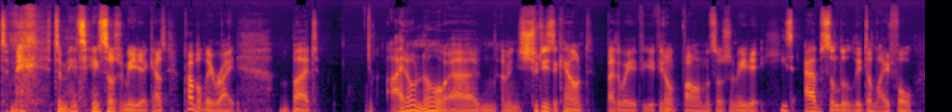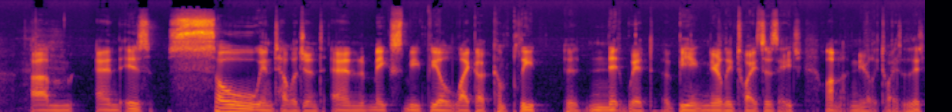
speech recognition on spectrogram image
to make, to maintain social media accounts. Probably right, but I don't know. Um, I mean, Ncuti's account, by the way, if, if you don't follow him on social media, he's absolutely delightful um, and is so intelligent and makes me feel like a complete uh, nitwit of being nearly twice his age. Well, I'm not nearly twice his age,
